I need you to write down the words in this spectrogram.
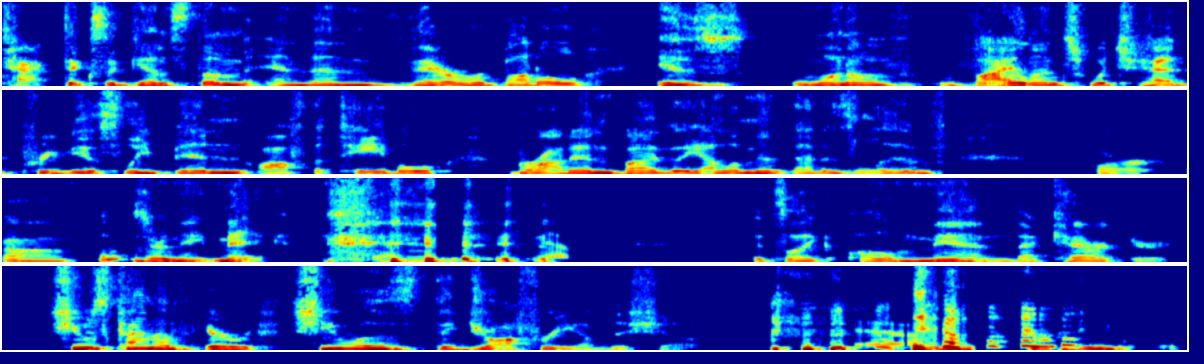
tactics against them and then their rebuttal is one of violence which had previously been off the table brought in by the element that is liv or uh, what was her name meg Yeah. it's like oh man that character she was kind of ir- she was the joffrey of the show Yeah. irredeemable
